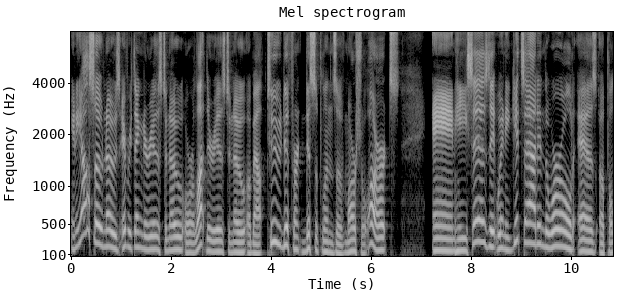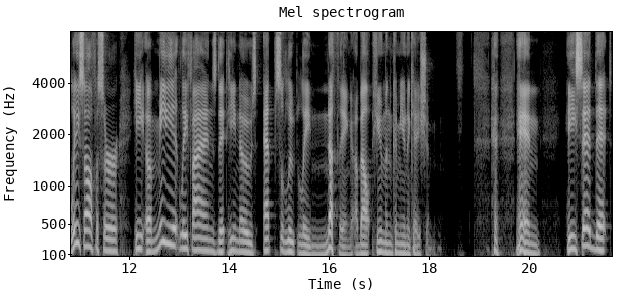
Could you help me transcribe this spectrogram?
and he also knows everything there is to know, or a lot there is to know, about two different disciplines of martial arts. And he says that when he gets out in the world as a police officer, he immediately finds that he knows absolutely nothing about human communication. and he said that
